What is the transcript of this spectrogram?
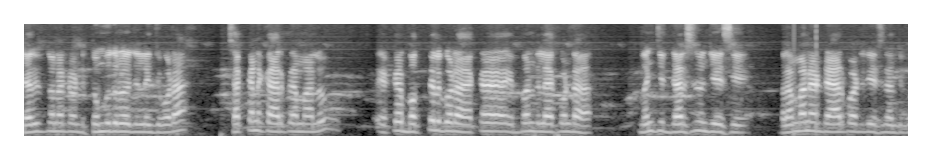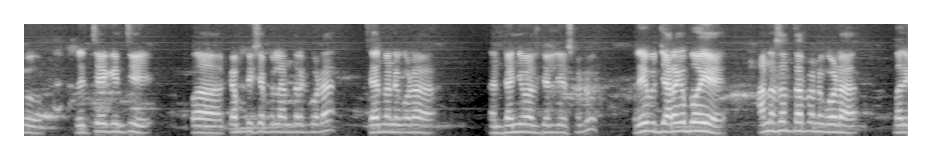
జరుగుతున్నటువంటి తొమ్మిది రోజుల నుంచి కూడా చక్కని కార్యక్రమాలు ఎక్కడ భక్తులు కూడా ఎక్కడ ఇబ్బంది లేకుండా మంచి దర్శనం చేసి బ్రహ్మాండ ఏర్పాట్లు చేసినందుకు ప్రత్యేకించి కమిటీ సభ్యులందరికీ కూడా చైర్మన్ కూడా ధన్యవాదాలు తెలియజేసుకుంటూ రేపు జరగబోయే అన్న సంతర్పణ కూడా మరి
